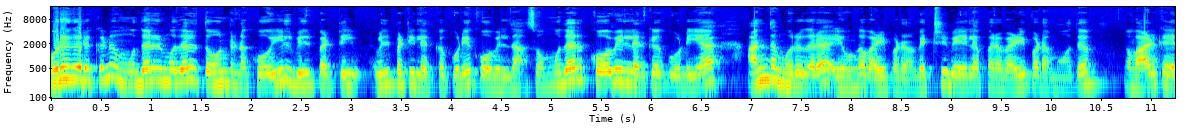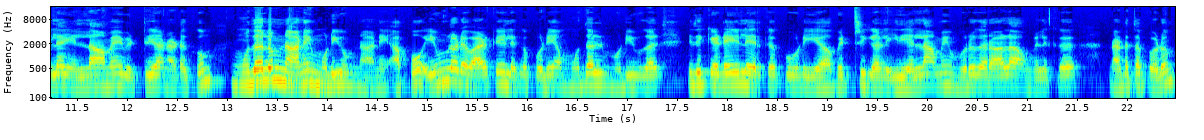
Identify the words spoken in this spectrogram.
முருகருக்குன்னு முதல் முதல் தோன்றின கோயில் வில்பட்டி வில்பட்டியில் இருக்கக்கூடிய கோவில் தான் ஸோ முதற் கோவிலில் இருக்கக்கூடிய அந்த முருகரை இவங்க வழிபடணும். வெற்றி வேலப்பரை வழிபடும் போது வாழ்க்கையில் எல்லாமே வெற்றியாக நடக்கும். முதலும் நானே முடிவும் நானே. அப்போது இவங்களோட வாழ்க்கையில் இருக்கக்கூடிய முதல் முடிவுகள் இதுக்கிடையில் இருக்கக்கூடிய வெற்றிகள் இது எல்லாமே முருகரால் அவங்களுக்கு நடத்தப்படும்.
